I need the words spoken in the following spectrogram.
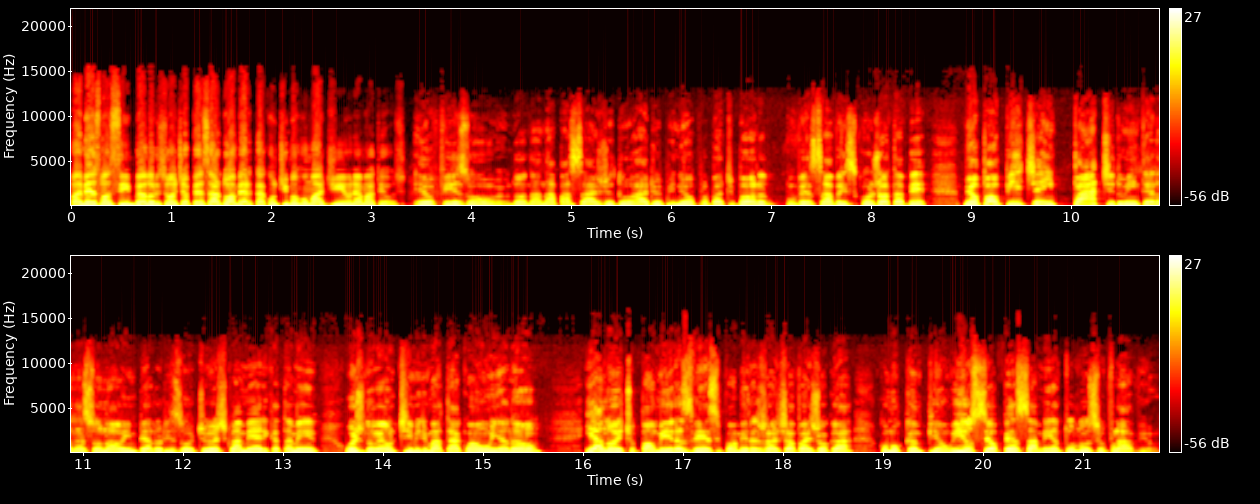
Mas mesmo assim, Belo Horizonte, apesar do América estar com o time arrumadinho, né, Matheus? Eu fiz um, na, na passagem do Rádio Opinião pro bate-bola, conversava isso com o JB. Meu palpite é empate do Internacional em Belo Horizonte hoje, que o América também, hoje não é um time de matar com a unha, não. E à noite o Palmeiras vence, o Palmeiras já, já vai jogar como campeão. E o seu pensamento, Lúcio Flávio?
